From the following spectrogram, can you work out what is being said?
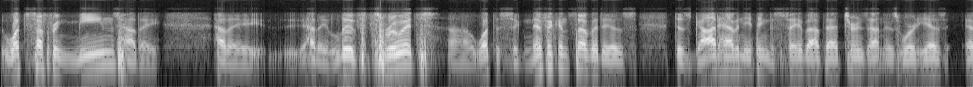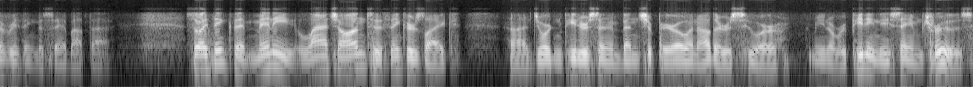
What suffering means, how they how they how they live through it, uh, what the significance of it is. Does God have anything to say about that? Turns out in His Word, He has everything to say about that. So I think that many latch on to thinkers like uh, Jordan Peterson and Ben Shapiro and others who are you know repeating these same truths.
